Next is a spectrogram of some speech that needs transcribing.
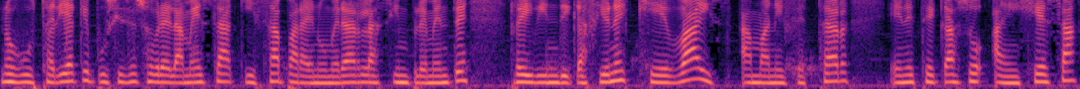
nos gustaría que pusiese sobre la mesa, quizá para enumerarlas simplemente, reivindicaciones que vais a manifestar, en este caso a Ingesa,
